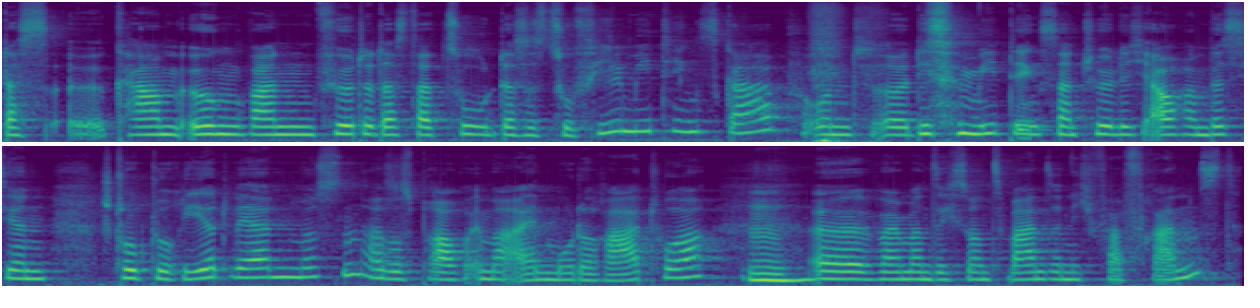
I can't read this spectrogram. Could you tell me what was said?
Das äh, kam irgendwann, führte das dazu, dass es zu viel Meetings gab und äh, diese Meetings natürlich auch ein bisschen strukturiert werden müssen. Also es braucht immer einen Moderator, mhm. äh, weil man sich sonst wahnsinnig verfranst.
